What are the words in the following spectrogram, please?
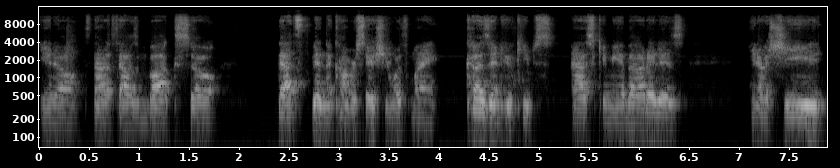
you know, it's not a thousand bucks. So that's been the conversation with my cousin who keeps asking me about it. Is you know, she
